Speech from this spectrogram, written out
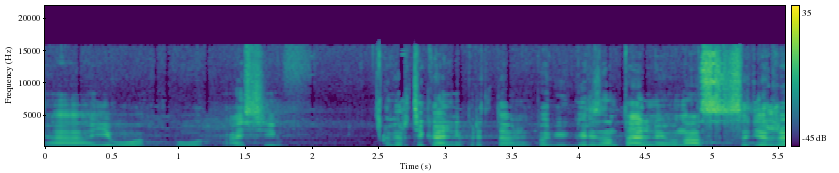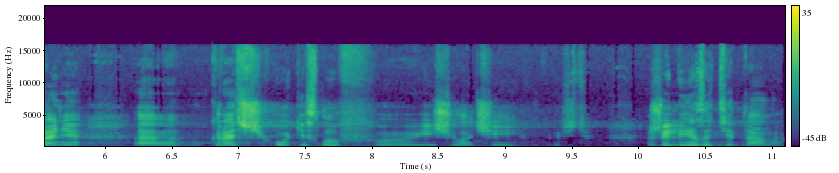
а, его по оси вертикальный представлен. По горизонтальной у нас содержание а, красящих окислов э, и щелочей, то есть железа, титана,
